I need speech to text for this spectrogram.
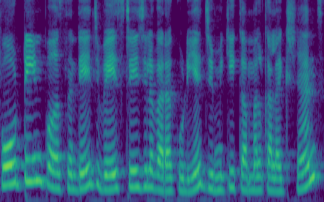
ஃபோர்டீன் பர்சன்டேஜ் வேஸ்டேஜில் வரக்கூடிய ஜிமிக்கி கமல் கலெக்ஷன்ஸ்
